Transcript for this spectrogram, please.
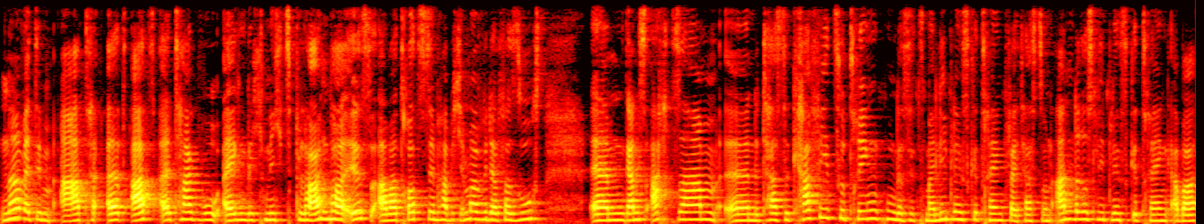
ne, mit dem Arzt, Arztalltag, wo eigentlich nichts planbar ist, aber trotzdem habe ich immer wieder versucht, ähm, ganz achtsam äh, eine Tasse Kaffee zu trinken. Das ist jetzt mein Lieblingsgetränk. Vielleicht hast du ein anderes Lieblingsgetränk, aber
